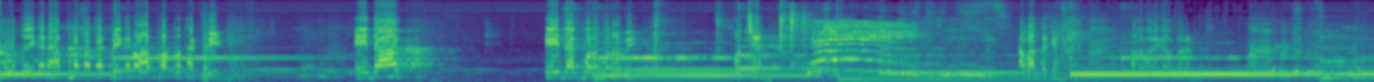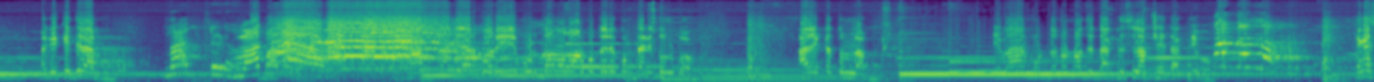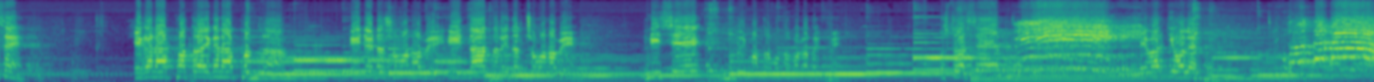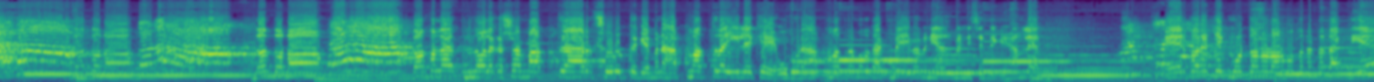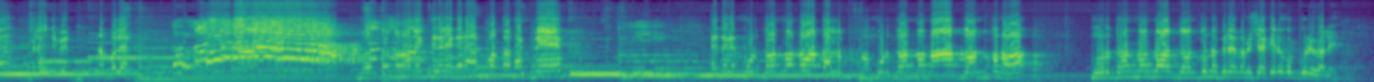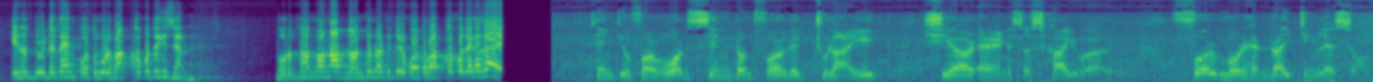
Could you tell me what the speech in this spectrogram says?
মূলত এখানে হাফ মাত্রা থাকবে, এখানেও হাফ মাত্রা থাকবে। এই দাগ এই দাগ বরাবর হবে। বুঝছেন? আবার দেখেন। ভালো করে খেয়াল করেন। আগে কি দিলাম? মাত্রা। দেওয়ার পরে মূর্ধন্য এরকম তুলবো। আরেকটা তুললাম। এবার মূর্ধন্য যে দাগ দিয়েছিলাম সেই দাগ দেব। ঠিক আছে? এখানে হাফ মাত্রা এখানে হাফ মাত্রা এইটা এটা সমান হবে। এই দাঁত আর এই দাঁত সমান হবে। নিচে দুই মাত্রা মতো ফাঁকা থাকবে। বুঝতে পারছেন? এবার কি বলেন? লেখার সময় মাত্রার শুরু থেকে মানে মাত্রা ই লেখে উপরে মাত্রার মতো থাকবে এইভাবে নিয়ে আসবেন নিচের দিকে আনলেন? এরপরে ঠিক মূর্ধন্য নর মতন একটা দাগ দিয়ে মিলাই দেবেন। নাম বলেন। মূর্ধন্য লিখতে গেলে এখানে মাত্রা থাকবে। এই দেখেন মূর্ধন্য ন তাহলে মূর্ধন্য ন দন্ত ন মূর্ধন্য ন দন্ত ন প্রায় মানুষ একই রকম করে ফেলে। কিন্তু দুইটা দেন, কত বড় পার্থক্য দেখেছেন? মূর্ধন্য না দন্তনের ভিতরে কত পার্থক্য দেখা যায়? Thank you for ওয়াটসিং don't forget to like share and subscriber for more hand writing lesson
